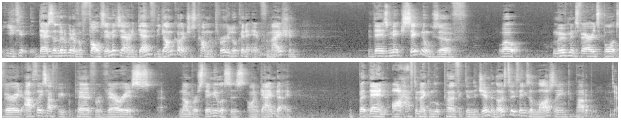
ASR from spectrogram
You can, there's a little bit of a false image there. And again, for the young coaches coming through, looking at information, there's mixed signals of, well, movements varied, sports varied. Athletes have to be prepared for a various number of stimuluses on game day. But then I have to make them look perfect in the gym, and those two things are largely incompatible. Yeah.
